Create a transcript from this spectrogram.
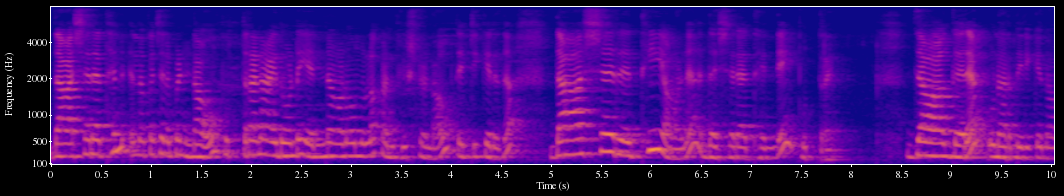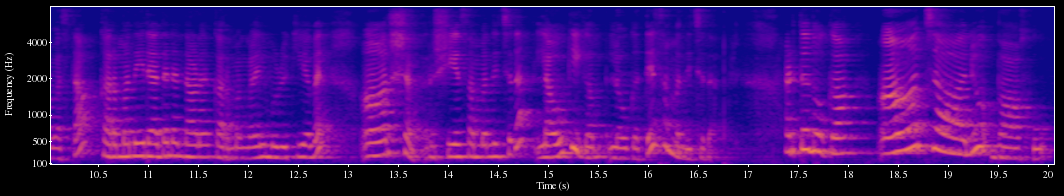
ദാശരഥൻ എന്നൊക്കെ ചിലപ്പോൾ ഉണ്ടാവും. പുത്രനായതുകൊണ്ട് എന്നാണോ എന്നുള്ള കൺഫ്യൂഷൻ ഉണ്ടാവും. തെറ്റിക്കരുത്. ദാശരഥിയാണ് ദശരഥന്റെ പുത്രൻ. ജാഗരം ഉണർന്നിരിക്കുന്ന അവസ്ഥ. കർമ്മനിരാതൻ എന്താണ്? കർമ്മങ്ങളിൽ മുഴുകിയവൻ. ആർഷം ഋഷിയെ സംബന്ധിച്ചത് ലൗകികം ലോകത്തെ സംബന്ധിച്ചത്. അടുത്ത നോക്കുക. ആചാനു ബാഹു.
